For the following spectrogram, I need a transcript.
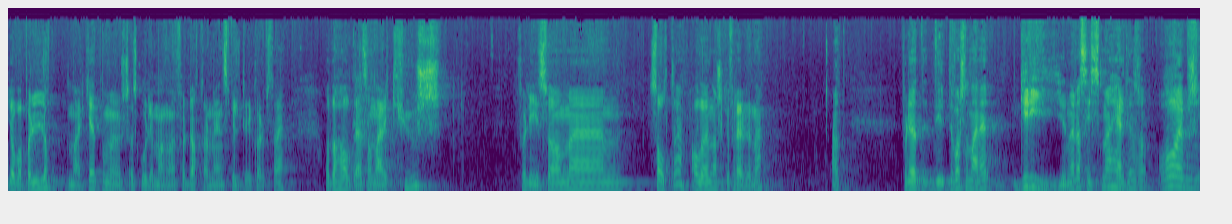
jobba på loppemarked på Majorstua skole i mange år, for datteren min spilte i korps der. Og da hadde jeg sånn der kurs for de som eh, solgte, alle norske foreldrene. At, fordi Det var sånn der gryende rasisme hele tiden. Så, å, jeg blir så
